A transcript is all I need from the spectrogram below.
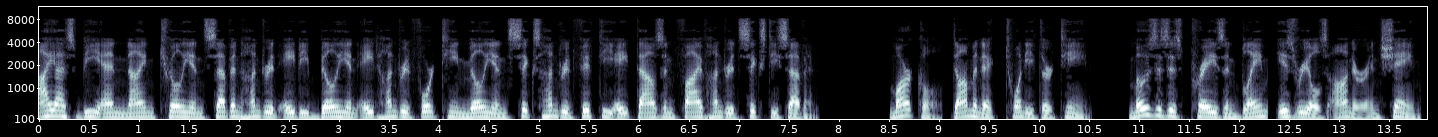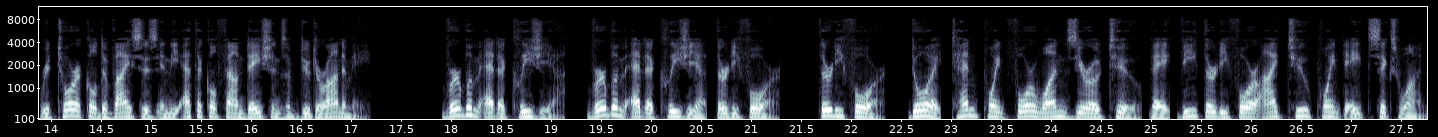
ISBN 9780814658567. Markl, Dominic 2013. Moses's Praise and Blame, Israel's Honor and Shame, Rhetorical Devices in the Ethical Foundations of Deuteronomy. Verbum et Ecclesia. Verbum et Ecclesia, 34. 34 doi 10.4102 ve v34 i 2.861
